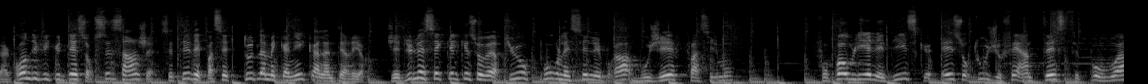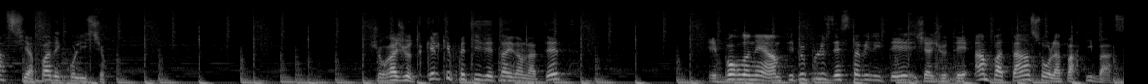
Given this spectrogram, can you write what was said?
La grande difficulté sur ces singes, c'était de passer toute la mécanique à l'intérieur. J'ai dû laisser quelques ouvertures pour laisser les bras bouger facilement. Il faut pas oublier les disques et surtout je fais un test pour voir s'il n'y a pas de collision. Je rajoute quelques petits détails dans la tête. Et pour donner un petit peu plus de stabilité, j'ai ajouté un patin sur la partie basse.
